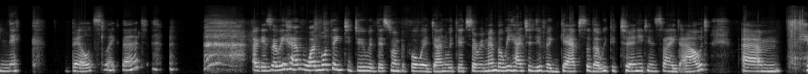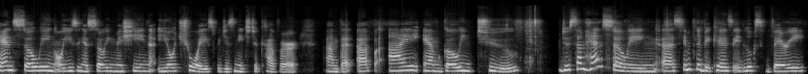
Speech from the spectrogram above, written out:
neck belts like that. okay, so we have one more thing to do with this one before we're done with it. So remember, we had to leave a gap so that we could turn it inside out. um, hand sewing or using a sewing machine, your choice. We just need to cover um, that up. I am going to do some hand sewing uh, simply because it looks very,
